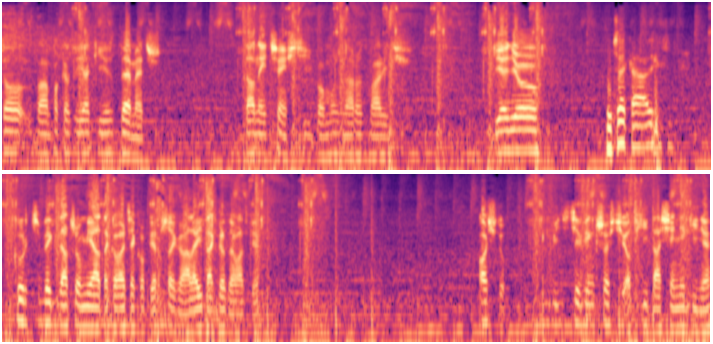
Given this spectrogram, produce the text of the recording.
To wam pokazuje jaki jest damage danej części, bo można rozwalić. Bieniu! Uciekaj! Kurczybyk zaczął mnie atakować jako pierwszego, ale i tak go załatwię. Chodź tu. Jak widzicie, w większości od hita się nie ginie.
